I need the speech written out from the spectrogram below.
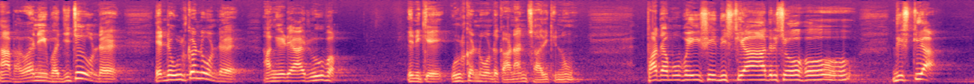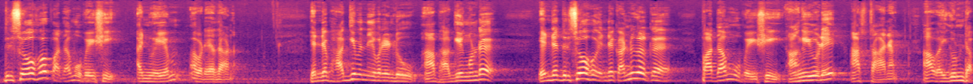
ആ ഭഗവാനെ ഭജിച്ചതുകൊണ്ട് എന്റെ ഉൾക്കണ്ണുകൊണ്ട് അങ്ങയുടെ ആ രൂപം എനിക്ക് ഉൾക്കണ്ണുകൊണ്ട് കാണാൻ സാധിക്കുന്നു. പദമുപേക്ഷി ദിഷ്ട്യാദൃശോഹോ ദിഷ്ട്യ ദൃശോഹോ പദമുപേക്ഷി അന്വയം അവിടെ അതാണ്. എന്റെ ഭാഗ്യമെന്നേ പറയണ്ടൂ. ആ ഭാഗ്യം കൊണ്ട് എന്റെ ദൃശോഹോ എന്റെ കണ്ണുകൾക്ക് പദം ഉപേക്ഷി. അങ്ങയുടെ ആ സ്ഥാനം ആ വൈകുണ്ഠം.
